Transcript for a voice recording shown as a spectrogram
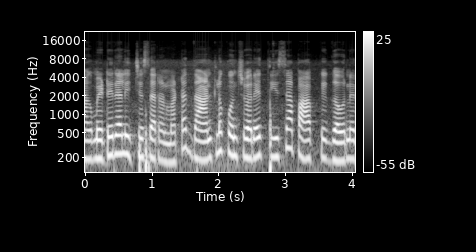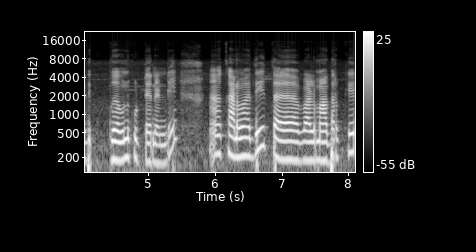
నాకు మెటీరియల్ ఇచ్చేసారనమాట దాంట్లో కొంచెం అనేది తీసి ఆ పాపకి గౌన్ అది గౌన్ కుట్టానండి. కనవాది త వాళ్ళ మదర్కి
